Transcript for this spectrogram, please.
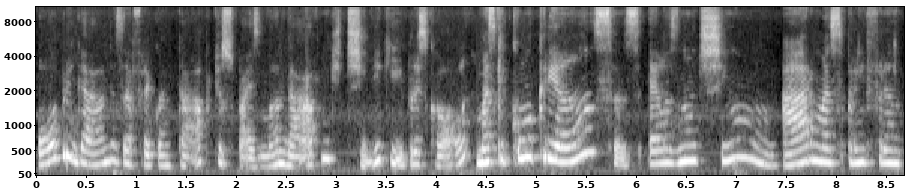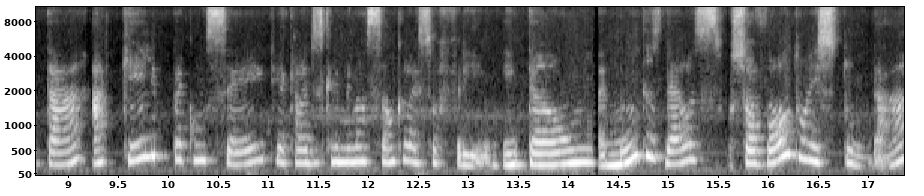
obrigadas a frequentar, porque os pais mandavam que tinha que ir para a escola, mas que como crianças elas não tinham armas para enfrentar aquele preconceito e aquela discriminação que elas sofriam. Então, é, muitas delas só voltam a estudar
